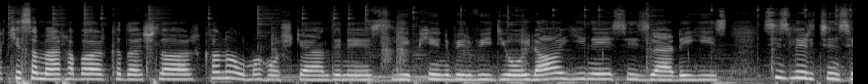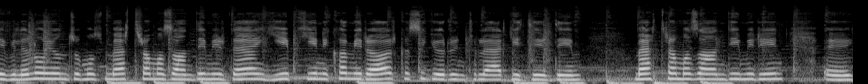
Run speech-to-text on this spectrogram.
Herkese merhaba arkadaşlar. Kanalıma hoş geldiniz. Yepyeni bir videoyla yine sizlerleyiz. Sizler için sevilen oyuncumuz Mert Ramazan Demir'den yepyeni kamera arkası görüntüler getirdim. Mert Ramazan Demir'in e,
